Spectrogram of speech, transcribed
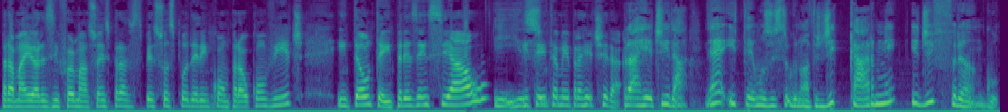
para maiores informações para as pessoas poderem comprar o convite. Então tem presencial Isso. e tem também para retirar. Para retirar, né? E temos o estrogonofe de carne e de frango.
